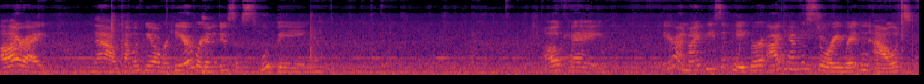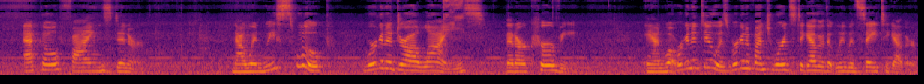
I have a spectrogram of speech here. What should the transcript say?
All right. Now, come with me over here. We're gonna do some swooping. Okay. Here on my piece of paper, I have the story written out, Echo Finds Dinner. Now, when we swoop, we're gonna draw lines that are curvy. And what we're gonna do is we're gonna bunch words together that we would say together.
